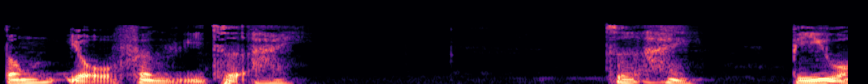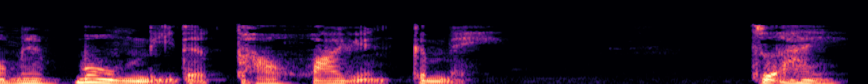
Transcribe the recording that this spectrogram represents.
都有份于这爱，这爱。比我们梦里的桃花源更美，这爱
